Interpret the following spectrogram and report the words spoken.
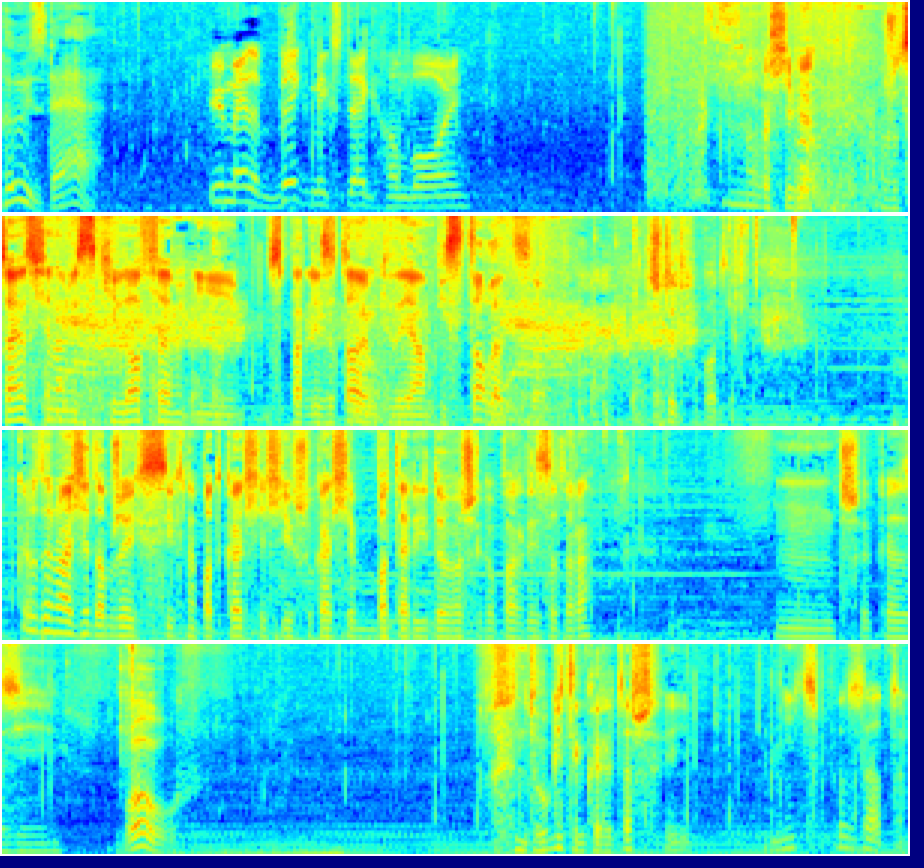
Who's that? You made a big mistake, homeboy. No właściwie rzucając się na mnie z kilofem i z paralizatorem, kiedy ja mam pistolet, to szczyt kłopoty. W każdym razie dobrze jest ich napotkać, jeśli szukacie baterii do waszego paralizatora. Hmm, przy okazji... Wow! Długi ten korytarz i nic poza tym.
